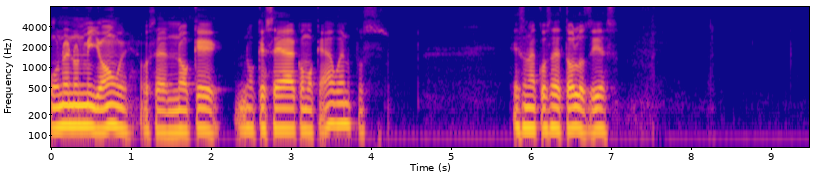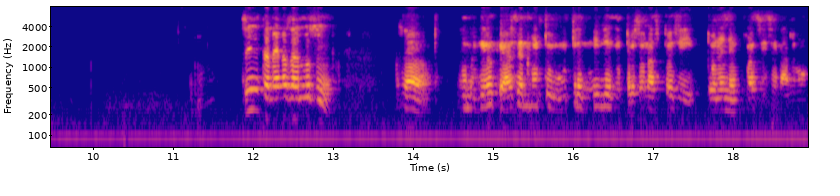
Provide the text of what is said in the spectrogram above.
uno en un millón, güey, o sea, no que no que sea como que ah, bueno, pues es una cosa de todos los días. Sí, también, o sea, me imagino que hacen otras miles de personas, pues, y ponen énfasis en algo.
